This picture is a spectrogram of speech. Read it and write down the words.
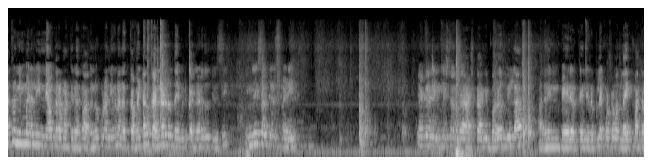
ಅಥವಾ ನಿಮ್ಮನೇಲಿ ಇನ್ಯಾವ ಥರ ಮಾಡ್ತೀರಾ ಅಂತ ಅದನ್ನು ಕೂಡ ನೀವು ನನಗೆ ಕಮೆಂಟ್ ಅಲ್ಲಿ ಕನ್ನಡದಲ್ಲಿ ದಯವಿಟ್ಟು ಕನ್ನಡದಲ್ಲಿ ತಿಳಿಸಿ. ಇಂಗ್ಲೀಷಲ್ಲಿ ತಿಳಿಸ್ಬೇಡಿ. ಯಾಕಂದ್ರೆ ಇಂಗ್ಲೀಷ್ ನನಗೆ ಅಷ್ಟಾಗಿ ಬರೋದಿಲ್ಲ ಅದನ್ನ ಬೇರೆಯವ್ರ ಕೈಲಿ ರಿಪ್ಲೈ ಕೊಟ್ಟರು ಒಂದು ಲೈಕ್ ಮಾತ್ರ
